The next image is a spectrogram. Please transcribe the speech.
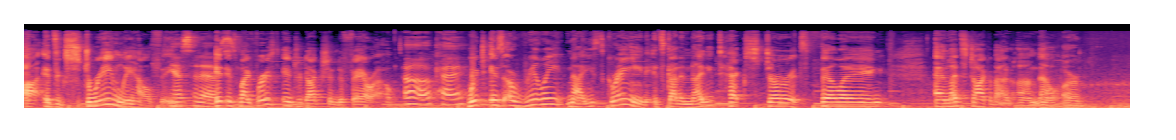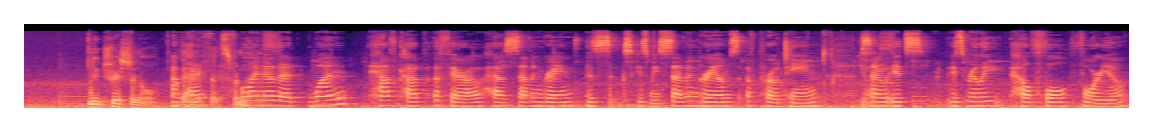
Uh, it's extremely healthy. Yes, it is. It is my first introduction to farro. Oh, okay. Which is a really nice grain. It's got a nutty texture. It's filling. And let's talk about um, now our nutritional Okay. benefits from well, this. I know that one half cup of farro has seven grains. Is, excuse me, seven grams of protein. Yes. So it's it's really healthful for you.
